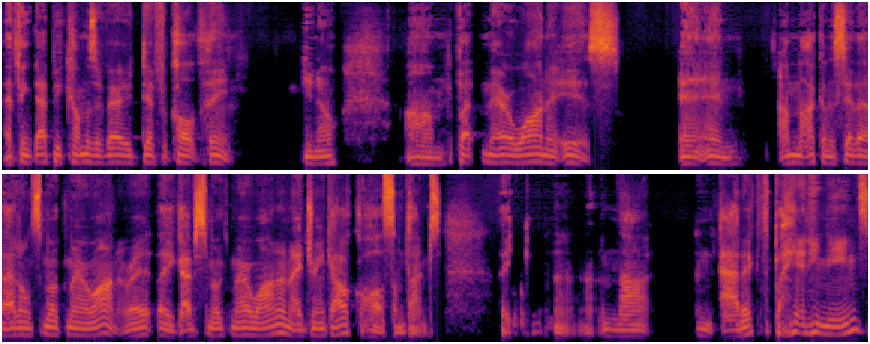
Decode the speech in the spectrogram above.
I think that becomes a very difficult thing, you know? Um, but marijuana is. And, and I'm not going to say that I don't smoke marijuana, right? Like I've smoked marijuana and I drink alcohol sometimes. Like uh, I'm not an addict by any means,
